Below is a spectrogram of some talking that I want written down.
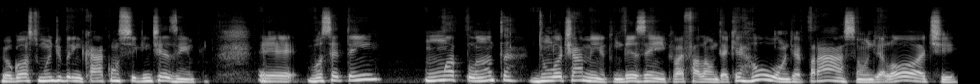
eu gosto muito de brincar com o seguinte exemplo: é, você tem uma planta de um loteamento, um desenho que vai falar onde é que é rua, onde é praça, onde é lote,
